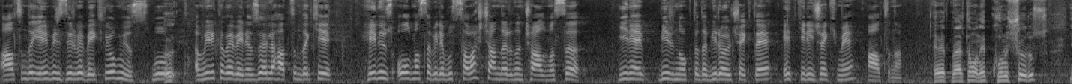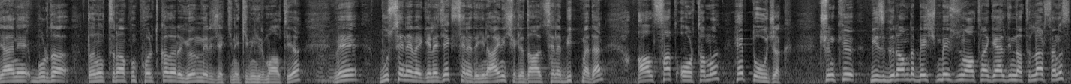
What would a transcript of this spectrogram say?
Altında yeni bir zirve bekliyor muyuz? Bu Amerika ve Venezuela hattındaki henüz olmasa bile bu savaş çanlarının çalması yine bir noktada bir ölçekte etkileyecek mi altını? Evet Meltem Hanım hep konuşuyoruz. Yani burada Donald Trump'ın politikaları yön verecek yine 2026'ya. Ve bu sene ve gelecek sene de yine aynı şekilde daha sene bitmeden al-sat ortamı hep doğacak. Çünkü biz gramda 5500'ün altına geldiğinde hatırlarsanız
